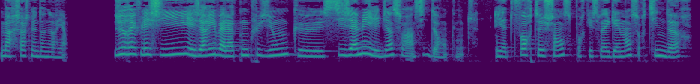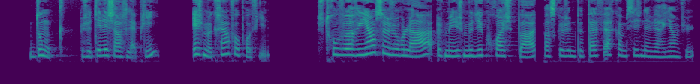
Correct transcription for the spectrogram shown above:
ma recherche ne donne rien. Je réfléchis et j'arrive à la conclusion que si jamais il est bien sur un site de rencontre, il y a de fortes chances pour qu'il soit également sur Tinder. Donc, je télécharge l'appli et je me crée un faux profil. Je trouve rien ce jour-là, mais je me décourage pas parce que je ne peux pas faire comme si je n'avais rien vu.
